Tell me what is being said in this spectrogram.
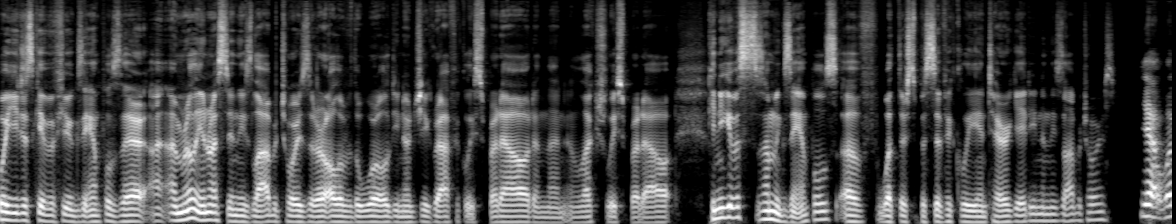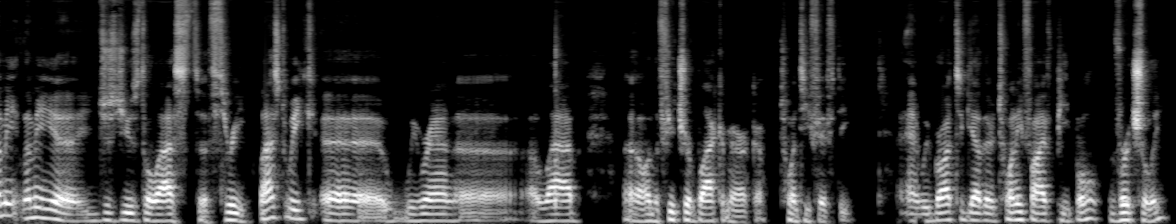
Well, you just gave a few examples there. I- am really interested in these laboratories that are all over the world, you know, geographically spread out and then intellectually spread out. Can you give us some examples of what they're specifically interrogating in these laboratories? Yeah, let me let me uh, just use the last uh, three. Last week, uh, we ran a, a lab uh, on the future of Black America, 2050, and we brought together 25 people virtually.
